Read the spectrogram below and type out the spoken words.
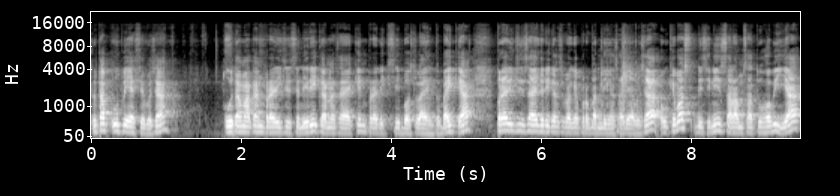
Tetap UPS ya bos ya utamakan prediksi sendiri karena saya yakin prediksi bos lah yang terbaik ya. Prediksi saya jadikan sebagai perbandingan saja bos ya. Oke bos, di sini salam satu hobi ya.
